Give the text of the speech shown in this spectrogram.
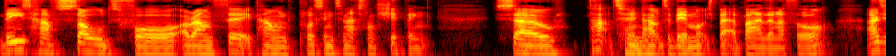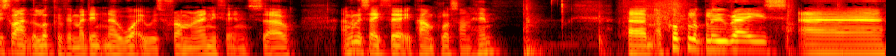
These have sold for around £30 plus international shipping. So that turned out to be a much better buy than I thought. I just like the look of him. I didn't know what he was from or anything. So I'm going to say £30 plus on him. Um, a couple of Blu-rays. Uh,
